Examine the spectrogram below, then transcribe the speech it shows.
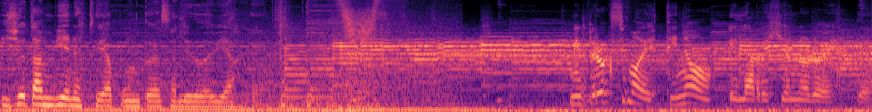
y yo también estoy a punto de salir de viaje. Mi próximo destino es la región noroeste.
